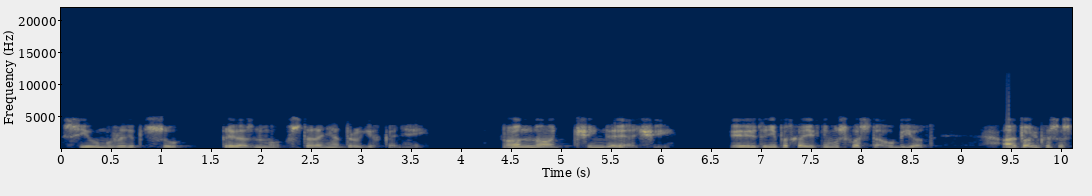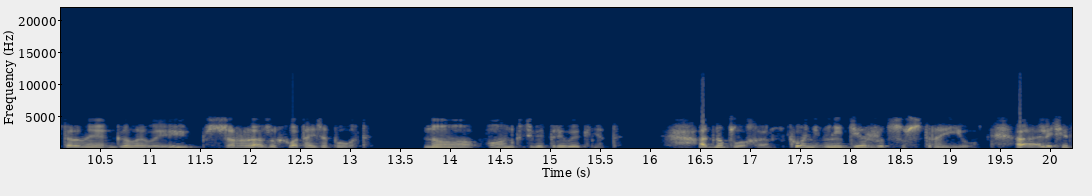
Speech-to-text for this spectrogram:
сивому жеребцу, привязанному в стороне от других коней. Он очень горячий, и ты не подходи к нему с хвоста, убьет, а только со стороны головы сразу хватай за повод. Но он к тебе привыкнет. Одно плохо, конь не держится в строю, а летит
